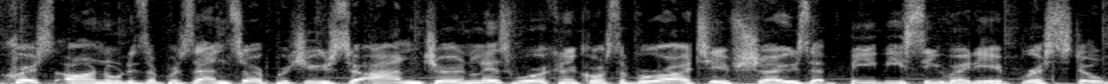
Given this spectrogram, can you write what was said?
Chris Arnold is a presenter, producer, and journalist working across a variety of shows at BBC Radio Bristol.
